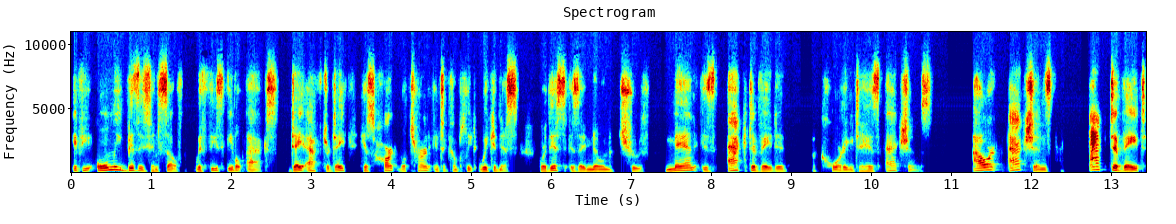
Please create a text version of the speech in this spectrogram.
if he only busies himself with these evil acts day after day, his heart will turn into complete wickedness, for this is a known truth. Man is activated according to his actions. Our actions activate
